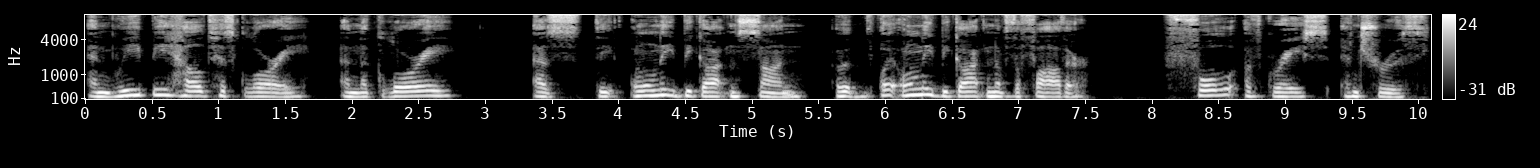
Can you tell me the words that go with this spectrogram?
And we beheld his glory, and the glory as the only begotten Son, uh, only begotten of the Father, full of grace and truth.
